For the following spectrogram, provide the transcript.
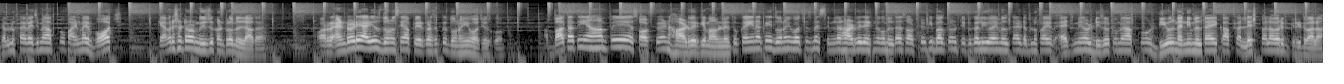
डब्ल्यू फाइव एच में आपको find my watch camera shutter और म्यूज़िक कंट्रोल मिल जाता है। और एंड्रॉइड आई दोनों से आप पेयर कर सकते हो दोनों ही वॉचेज़ को। अब बात आती है यहाँ पे सॉफ्टवेयर एंड हार्डवेयर के मामले में। तो कहीं ना कहीं दोनों ही वॉचेस में सिमिलर हार्डवेयर देखने को मिलता है। सॉफ्टवेयर की बात करूँ टिपिकल यूआई मिलता है डब्ल्यू फाइव एच में और डीजो टू में आपको ड्यूल मेन्यू मिलता है, एक आपका लिस्ट वाला और एक ग्रिड वाला।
